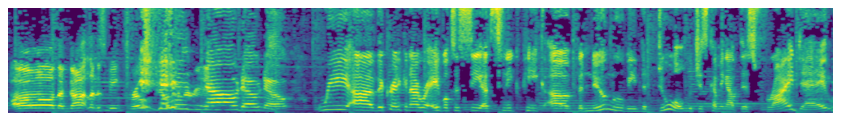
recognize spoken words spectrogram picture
oh, the gauntlet is being thrown. no, no, no. We, uh, the critic and I, were able to see a sneak peek of the new movie, The Duel, which is coming out this Friday. and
